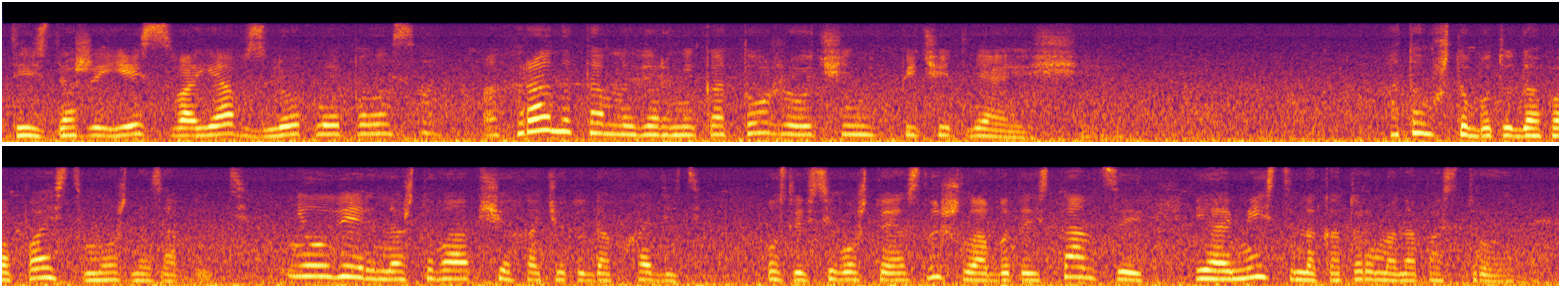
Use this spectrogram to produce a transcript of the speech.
Здесь даже есть своя взлетная полоса. Охрана там наверняка тоже очень впечатляющая. О том, чтобы туда попасть, можно забыть. Не уверена, что вообще хочу туда входить, после всего, что я слышала об этой станции и о месте, на котором она построена.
